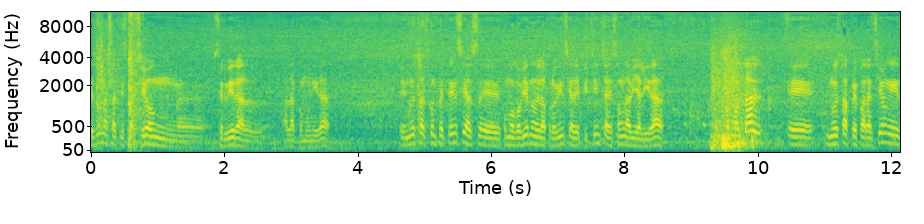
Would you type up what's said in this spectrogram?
es una satisfacción eh, servir a la comunidad. En nuestras competencias eh, como gobierno de la provincia de Pichincha son la vialidad. Como tal, eh, nuestra preparación es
